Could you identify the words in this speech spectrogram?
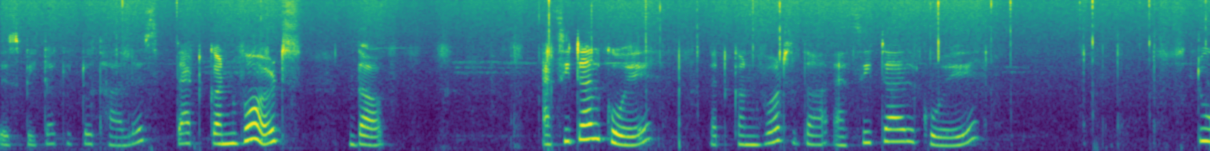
this beta ketothiolase that converts the acetyl CoA that converts the acetyl CoA to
